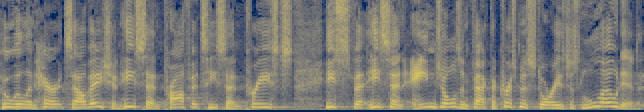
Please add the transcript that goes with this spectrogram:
who will inherit salvation? He sent prophets, he sent priests, he, he sent angels. In fact, the Christmas story is just loaded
